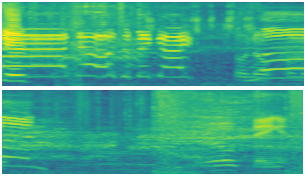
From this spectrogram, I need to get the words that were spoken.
dude. Ah, no, it's a big guy. Oh no! Oh, Run! no. oh dang it!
